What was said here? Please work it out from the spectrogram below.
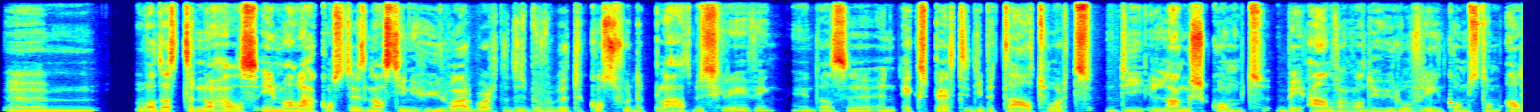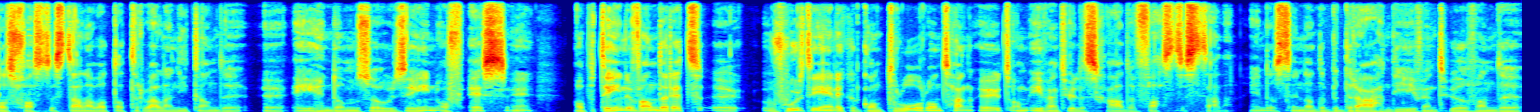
Um, wat dat er nog als eenmalige kost is naast die huurwaarborg, dat is bijvoorbeeld de kost voor de plaatsbeschrijving. Dat is uh, een expert die betaald wordt, die langskomt bij aanvang van de huurovereenkomst om alles vast te stellen wat dat er wel en niet aan de uh, eigendom zou zijn of is. Op het einde van de rit voert hij eigenlijk een controlerondgang uit om eventuele schade vast te stellen. Dat zijn dan de bedragen die eventueel van de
